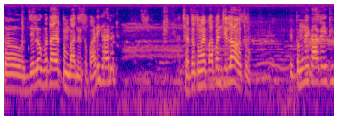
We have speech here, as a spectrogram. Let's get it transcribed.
तो जे लोग बताए तुम बाद में सुपारी खा रहे थे। अच्छा तो तुम्हारे पापा ने चिल्ला हो तो। कि तुमने कहा गई थी?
